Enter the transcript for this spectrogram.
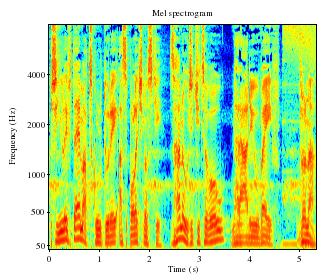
Příliv témat z kultury a společnosti s Hanou Řičicovou na rádiu Wave. Vlna.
